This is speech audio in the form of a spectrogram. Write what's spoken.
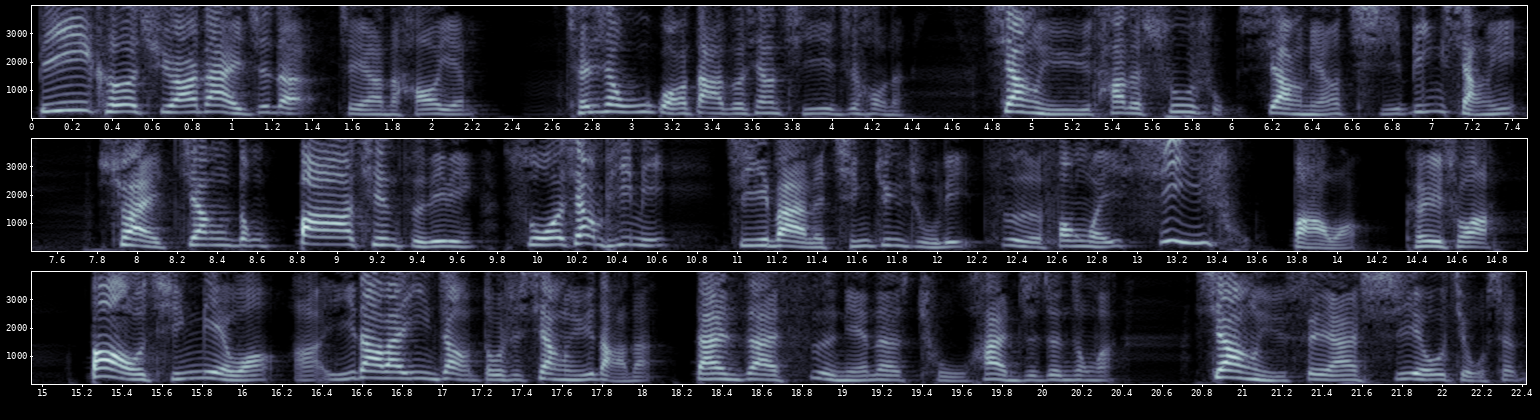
彼可取而代之的这样的豪言。陈胜吴广大泽乡起义之后呢，项羽与他的叔叔项梁起兵响应，率江东八千子弟兵所向披靡，击败了秦军主力，自封为西楚霸王。可以说啊，暴秦灭亡啊，一大半硬仗都是项羽打的。但是在四年的楚汉之争中啊。项羽虽然十有九胜，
